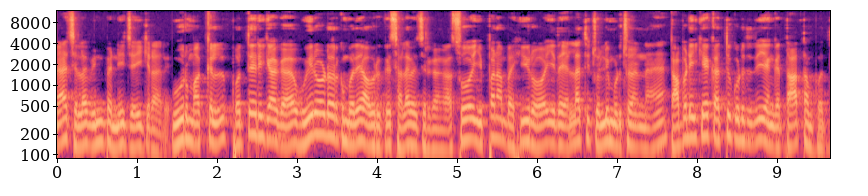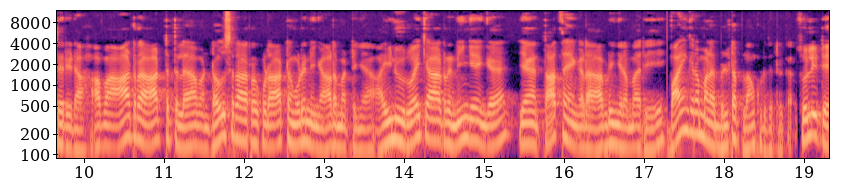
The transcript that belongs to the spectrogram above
மேட்ச்ல வின் பண்ணி ஜெயிக்கிறாரு. ஊர் மக்கள் பொத்தேரிக்காக உயிரோடு இருக்கும்போதே அவருக்கு செலவு வச்சிருக்காங்க. ஸோ இப்போ நம்ம ஹீரோ இதை எல்லாத்தையும் சொல்லி முடிச்சோடனே கபடிக்கே கற்றுக் கொடுத்தது எங்கள் தாத்தன் பொத்தேரிடா. அவன் ஆடுற ஆட்டத்தில் அவன் டவுசர் ஆடுற கூட ஆட்டம் கூட நீங்கள் ஆட மாட்டீங்க. ஐநூறுரூவாய்க்கு ஆடுற நீங்கள் எங்க? என் தாத்தன் எங்கடா? அப்படிங்கிற மாதிரி பயங்கரமான பில்டப்லாம் கொடுத்துட்டு இருக்காரு சொல்லிட்டு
